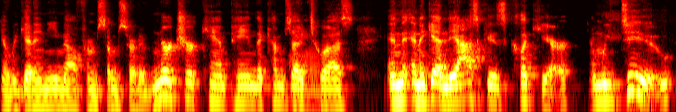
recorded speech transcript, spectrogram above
you know we get an email from some sort of nurture campaign that comes out to us. And and again, the ask is click here, and we do.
